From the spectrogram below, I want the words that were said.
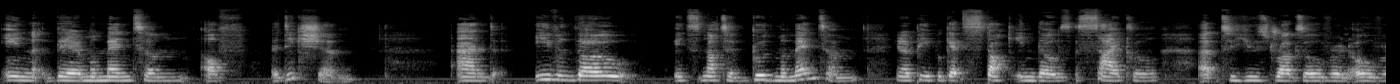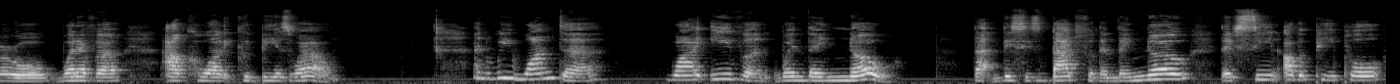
in their momentum of addiction. And even though it's not a good momentum. You know, people get stuck in those cycle uh, to use drugs over and over or whatever alcohol it could be as well. And we wonder why, even when they know that this is bad for them, they know they've seen other people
